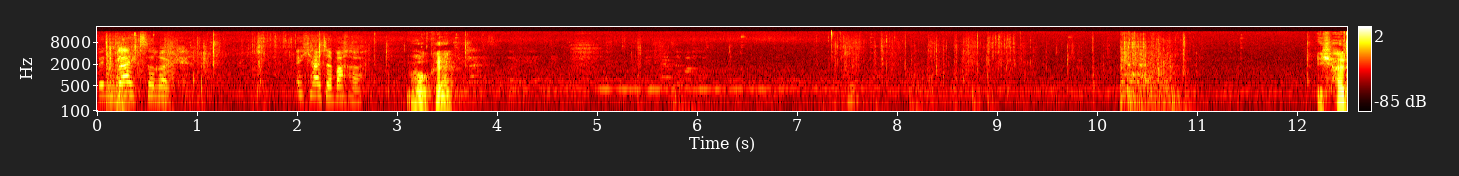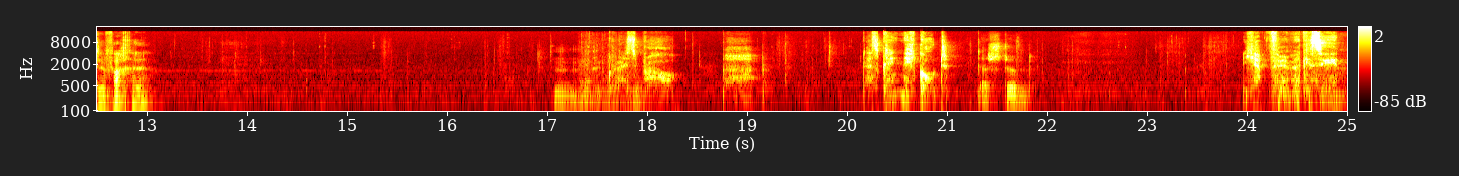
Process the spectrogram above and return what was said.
Bin gleich zurück. Ich halte Wache. Okay. Ich halte Wache. Chris Bro. Bob. Das klingt nicht gut. Das stimmt. Ich habe Filme gesehen.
